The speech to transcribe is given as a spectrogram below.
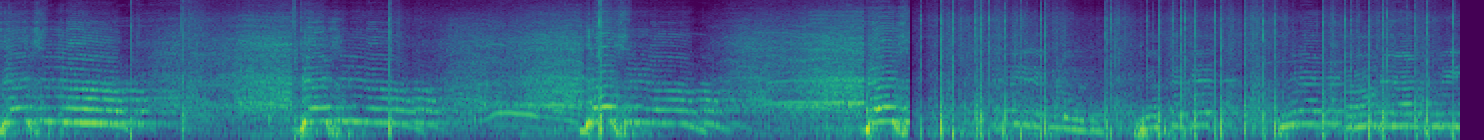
ਜੈ ਸ਼੍ਰੀ ਰਾਮ ਜੈ ਸ਼੍ਰੀ ਰਾਮ ਜੈ ਸ਼੍ਰੀ ਰਾਮ ਜੈ ਸ਼੍ਰੀ ਕਿਤੇ ਵੀ ਦੇਖਣ ਨੂੰ ਮਿਲਦਾ ਸੋ ਇਸ ਕਰਕੇ ਪੂਰੇ ਆਰਾਮ ਦੇ ਨਾਲ ਪੂਰੀ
